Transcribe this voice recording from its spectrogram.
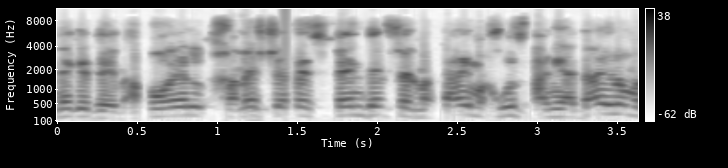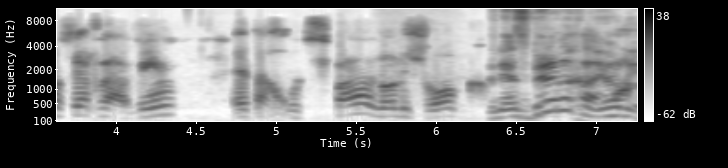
נגד הפועל, 5-0, פנדל של 200 אחוז, אני עדיין לא מצליח להבין את החוצפה לא לשרוק. אני אסביר לך, יוני,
